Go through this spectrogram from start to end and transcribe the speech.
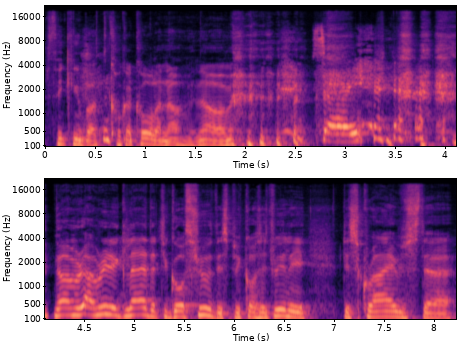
thinking about Coca-Cola now. No, I'm sorry. no, I'm, I'm really glad that you go through this because it really describes the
